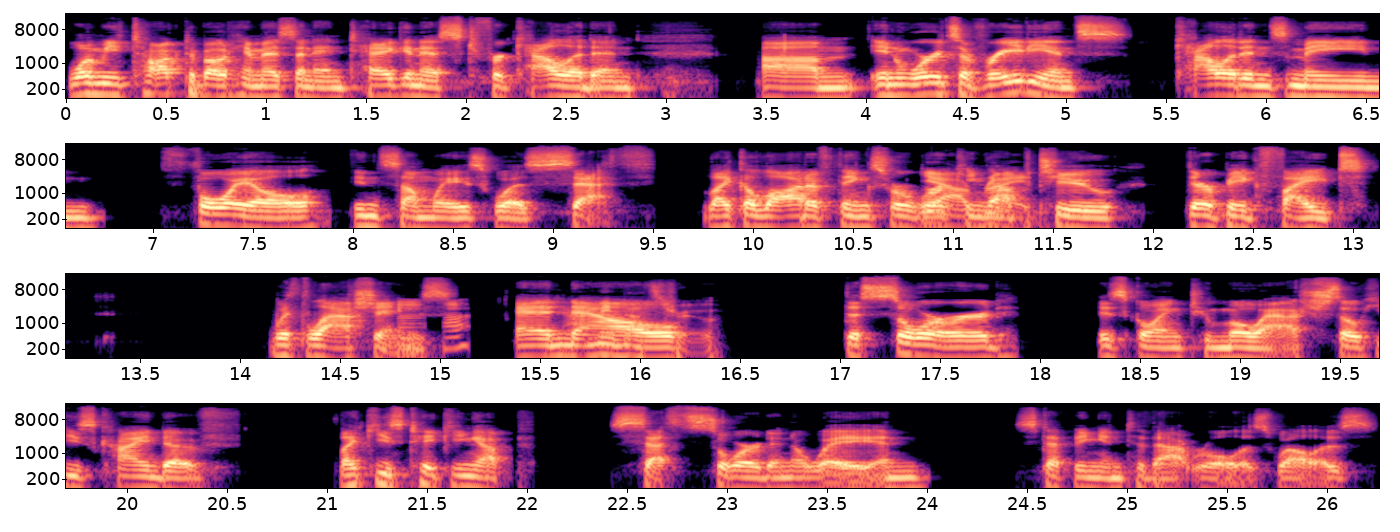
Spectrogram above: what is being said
when we talked about him as an antagonist for Kaladin. Um, in Words of Radiance, Kaladin's main foil, in some ways, was Szeth. Like a lot of things were Yeah, working right. up to their big fight with lashings, Mhm. and I now mean, the sword is going to Moash. So he's kind of like he's taking up Szeth's sword in a way and stepping into that role as well as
